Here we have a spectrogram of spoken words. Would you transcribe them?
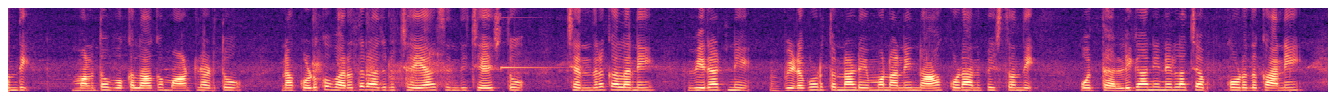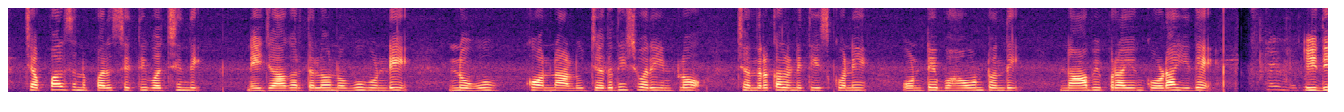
ఉంది. మనతో ఒకలాగా మాట్లాడుతూ నా కొడుకు వరదరాజులు చేయాల్సింది చేస్తూ చంద్రకళని విరాట్ని విడగొడుతున్నాడేమోనని నాకు కూడా అనిపిస్తుంది. ఓ తల్లిగా నేను ఇలా చెప్పకూడదు కానీ చెప్పాల్సిన పరిస్థితి వచ్చింది. నీ జాగ్రత్తలో నువ్వు ఉండి నువ్వు కొన్నాళ్ళు జగదీశ్వరి ఇంట్లో చంద్రకళని తీసుకొని ఉంటే బాగుంటుంది నా అభిప్రాయం కూడా ఇదే. ఇది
